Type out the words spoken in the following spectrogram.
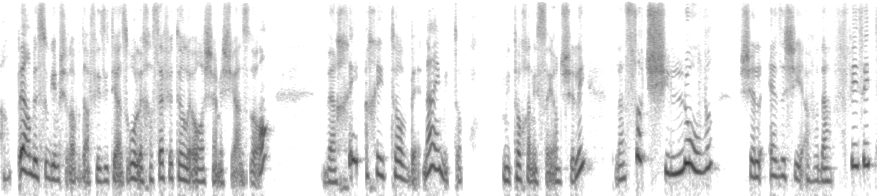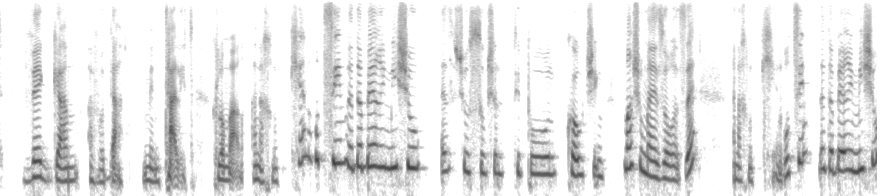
הרבה הרבה סוגים של עבודה פיזית יעזרו, להיחשף יותר לאור השמש יעזור. והכי הכי טוב בעיניי, מתוך, מתוך הניסיון שלי, לעשות שילוב של איזושהי עבודה פיזית וגם עבודה מנטלית. כלומר, אנחנו כן רוצים לדבר עם מישהו, איזשהו סוג של טיפול, קואוצ'ינג, משהו מהאזור הזה. אנחנו כן רוצים לדבר עם מישהו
